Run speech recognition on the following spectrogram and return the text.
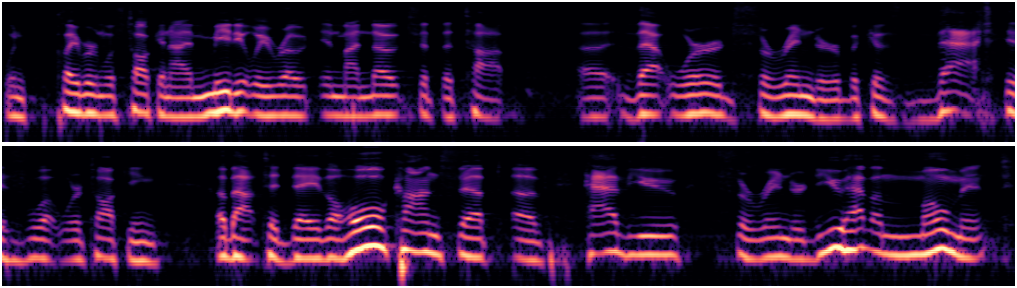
When Claiborne was talking, I immediately wrote in my notes at the top uh, that word surrender because that is what we're talking about today. The whole concept of have you surrendered? Do you have a moment?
